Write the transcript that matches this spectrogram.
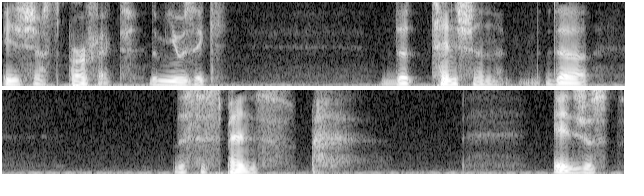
is just perfect. The music, the tension, the the suspense. It's just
